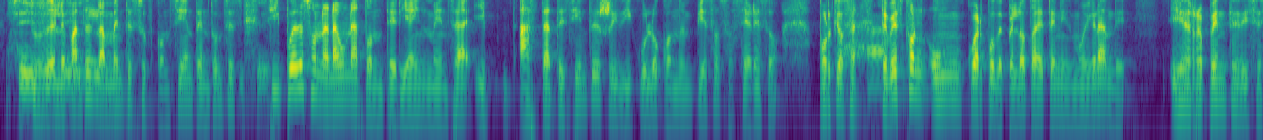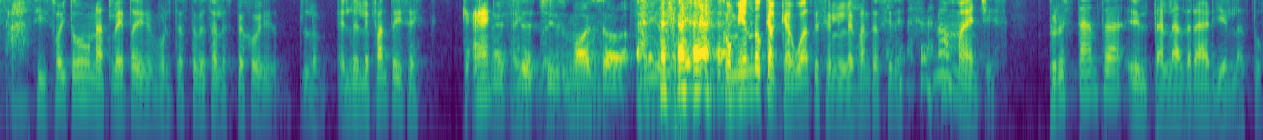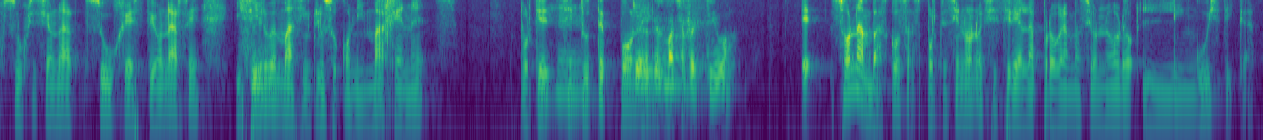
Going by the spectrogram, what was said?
Sí, Tu sí, elefante sí. es la mente subconsciente, entonces Sí, puede sonar a una tontería inmensa y hasta te sientes ridículo cuando empiezas a hacer eso, porque, o sea, Ajá. te ves con un cuerpo de pelota de tenis muy grande y de repente dices, ah, sí, soy todo un atleta y volteas, te ves al espejo y lo- el elefante dice, ¿qué? No es Ahí, chismoso. Sí, o sea, comiendo cacahuates el elefante así de, no manches. Pero es tanta el taladrar y el autosugestionar, sugestionarse y Sí. sirve más incluso con imágenes. Porque si tú te Yo creo que es pones... más efectivo. eh, son ambas cosas, porque si no, no existiría la programación neurolingüística.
